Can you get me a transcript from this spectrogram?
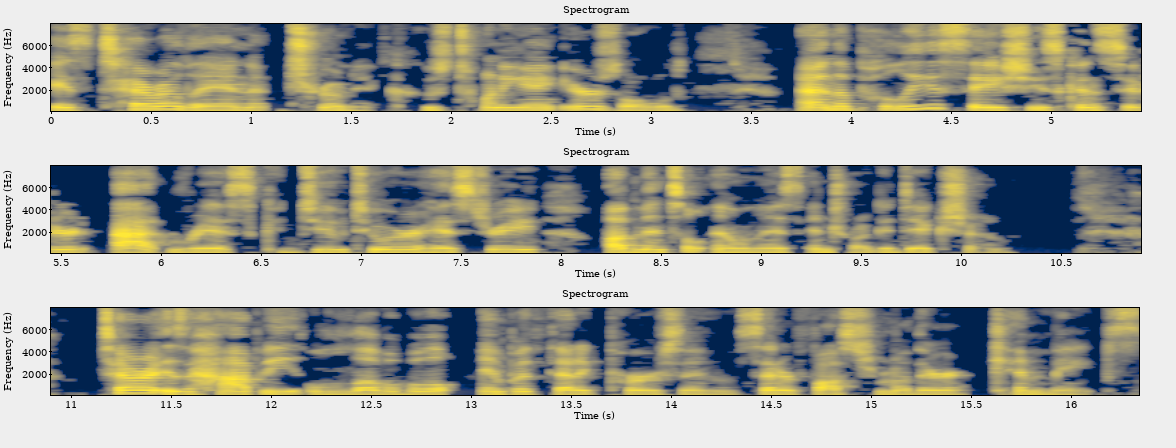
is Tara Lynn Trunick, who's 28 years old, and the police say she's considered at risk due to her history of mental illness and drug addiction. Tara is a happy, lovable, empathetic person, said her foster mother, Kim Mapes.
